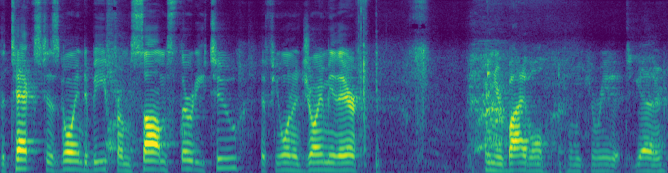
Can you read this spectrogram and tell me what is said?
The text is going to be from Psalms 32. If you want to join me there in your Bible, and we can read it together.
